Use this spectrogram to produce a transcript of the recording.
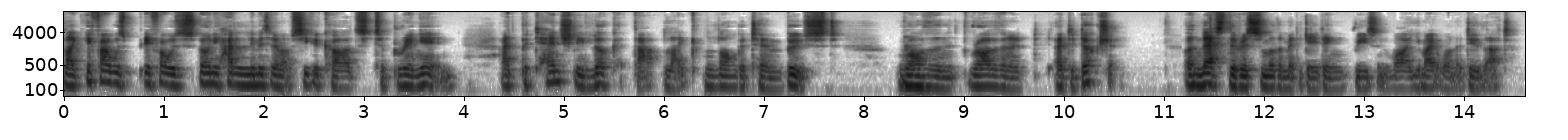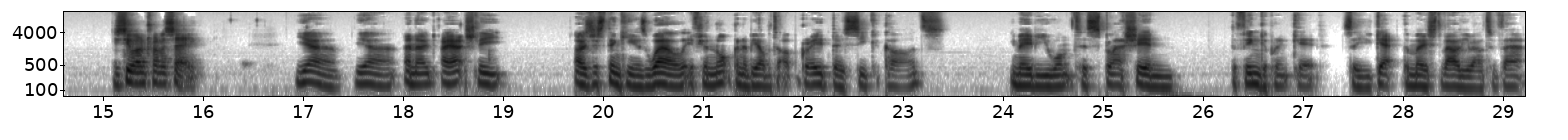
like if I was if I was only had a limited amount of Seeker cards to bring in, I'd potentially look at that like longer term boost rather than rather than a, a deduction, unless there is some other mitigating reason why you might want to do that. You see what I'm trying to say? Yeah, yeah. And I, I actually, I was just thinking as well, if you're not going to be able to upgrade those Seeker cards, maybe you want to splash in the fingerprint kit so you get the most value out of that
